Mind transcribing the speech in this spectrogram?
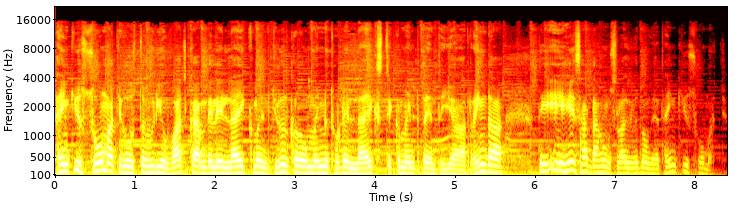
ਥੈਂਕ ਯੂ ਸੋ ਮੱਚ ਦੋਸਤੋ। ਵੀਡੀਓ ਵਾਚ ਕਰਨ ਦੇ ਲਈ ਲਾਈਕ ਕਮੈਂਟ ਜਰੂਰ ਕਰੋ। ਮੈਨੂੰ ਤੁਹਾਡੇ ਲਾਈਕਸ ਤੇ ਕਮੈਂਟ ਦਾ ਇੰਤਜ਼ਾਰ ਰਹਿੰਦਾ ਤੇ ਇਹ ਸਾਡਾ ਹੌਸਲਾ ਵੀ ਵਧਾਉਂਦੇ ਆ। ਥੈਂਕ ਯੂ ਸੋ ਮੱਚ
